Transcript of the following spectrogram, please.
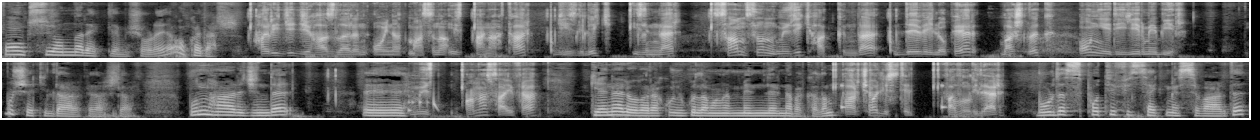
fonksiyonlar eklemiş oraya. O kadar. harici cihazların oynatmasına iz- anahtar, gizlilik, izinler, Samsung Müzik hakkında developer başlık 1721. Bu şekilde arkadaşlar. Bunun haricinde eee, Müz ana sayfa, genel olarak uygulamanın menülerine bakalım. parça liste, favoriler, Burada Spotify sekmesi vardı.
